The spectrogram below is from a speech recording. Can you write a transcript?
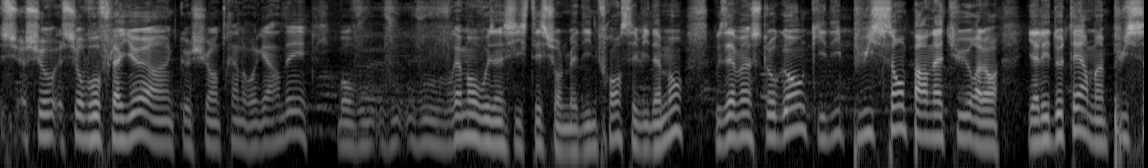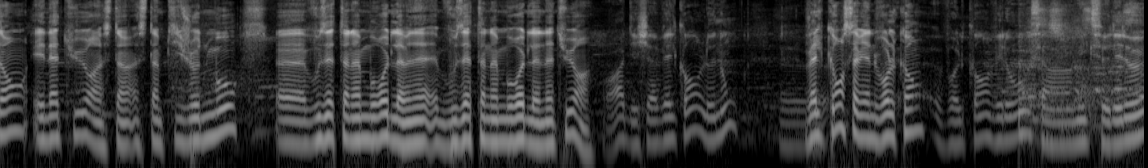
Sur, vos flyers hein, que je suis en train de regarder, bon, vous, vraiment vous insistez sur le Made in France évidemment. Vous avez un slogan qui dit puissant par nature. Alors il y a les deux termes, hein, puissant et nature. Hein. c'est, un, petit jeu de mots. Euh, vous êtes un amoureux de la, vous êtes un amoureux de la nature? déjà Velcan, le nom. Euh, Velcan, ça vient de volcan Volcan, vélo, c'est un mix des deux.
